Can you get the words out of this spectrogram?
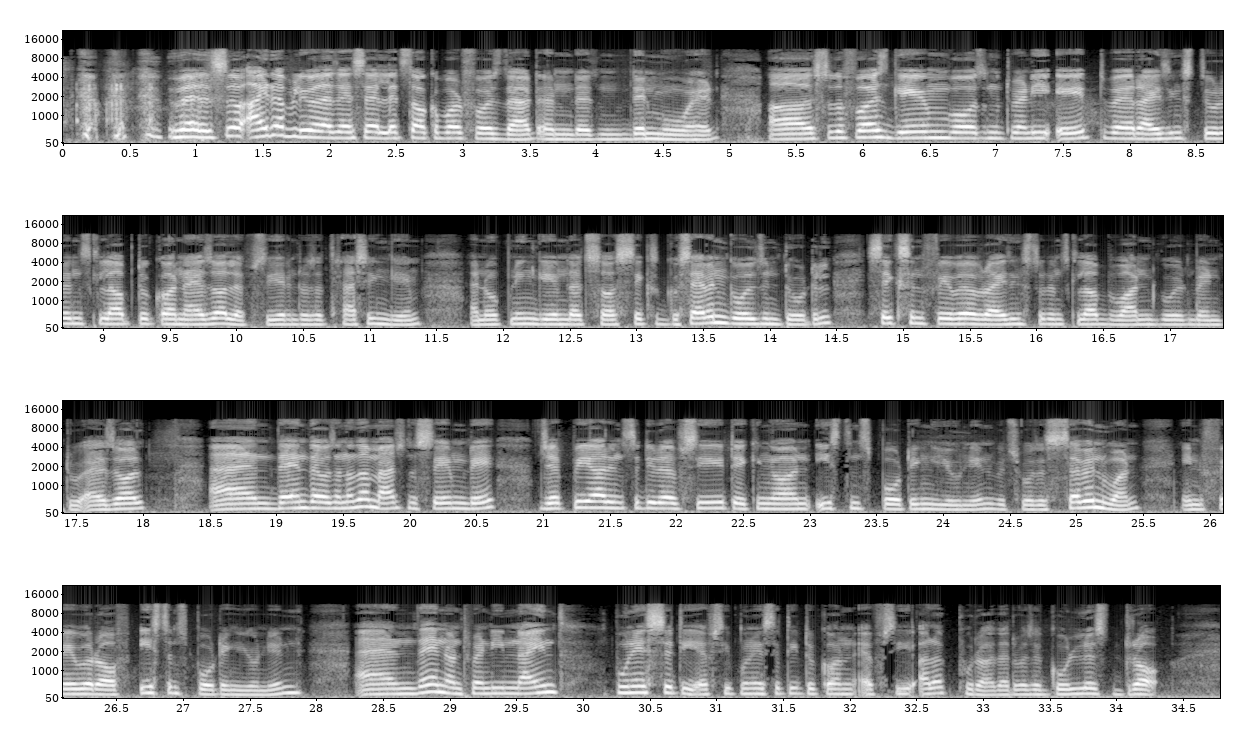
Well, so IWL, as I said, let's talk about first that and then, move ahead. Uh, so the first game was on the 28th, where Rising Students Club took on Aizawl FC, and it was a thrashing game, an opening game that saw six, seven goals in total, six in favor of Rising Students Club, one goal went to Aizawl. And then there was another match the same day, JPR Institute FC taking on Eastern Sporting Union, which was a 7-1 in favor of Eastern Sporting Union. And then on 29th, Pune City, FC Pune City took on FC Alakhpura. That was a goalless draw.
